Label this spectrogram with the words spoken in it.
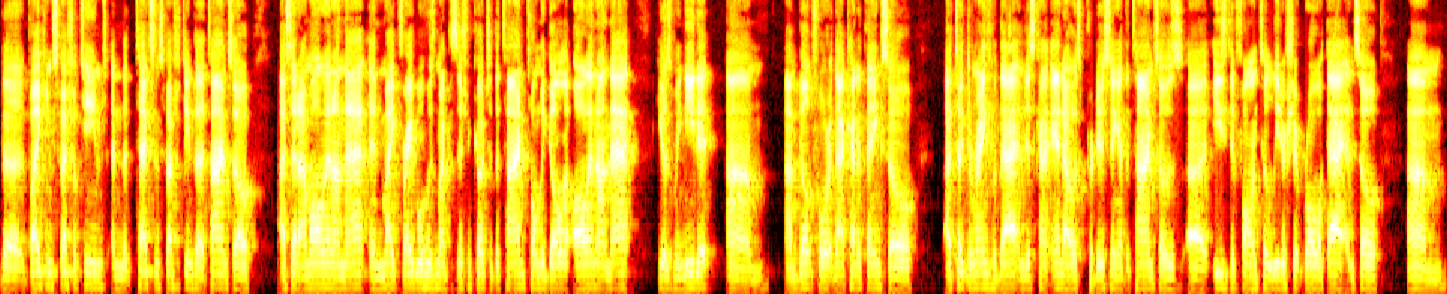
the, Viking special teams and the Texan special teams at the time. So I said I'm all in on that. And Mike Vrabel, who's my position coach at the time, told me go all in on that. He goes, "We need it. Um, I'm built for it. That kind of thing." So I took the reins with that and just kind of, and I was producing at the time, so it was uh, easy to fall into a leadership role with that. And so, um,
